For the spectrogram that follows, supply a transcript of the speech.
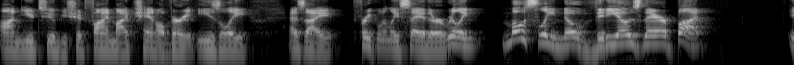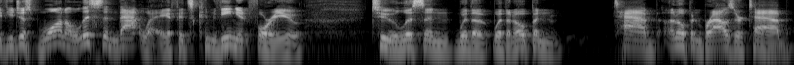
on YouTube. You should find my channel very easily. As I frequently say, there are really mostly no videos there, but if you just want to listen that way, if it's convenient for you to listen with a with an open tab, an open browser tab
